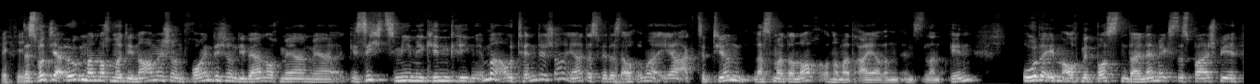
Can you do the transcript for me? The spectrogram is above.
richtig. das wird ja irgendwann noch mal dynamischer und freundlicher und die werden auch mehr, mehr Gesichtsmimik hinkriegen, immer authentischer, ja, dass wir das Mhm. auch immer eher akzeptieren. Lass mal da noch, auch noch mal drei Jahre ins Land gehen. Oder eben auch mit Boston Dynamics das Beispiel,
